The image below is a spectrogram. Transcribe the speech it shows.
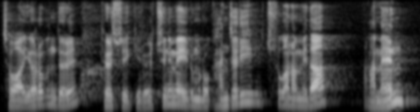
저와 여러분들 될 수 있기를 주님의 이름으로 간절히 축원합니다. 아멘.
